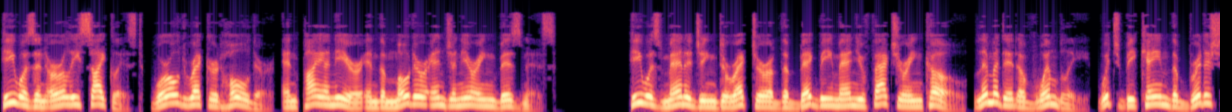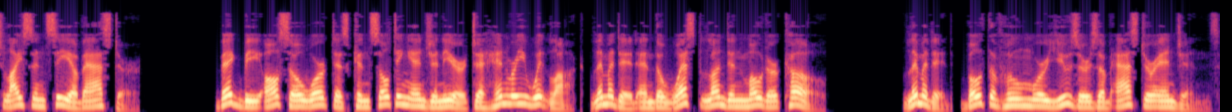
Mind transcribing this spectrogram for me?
He was an early cyclist, world record holder, and pioneer in the motor engineering business. He was managing director of the Begbie Manufacturing Co., Limited of Wembley, which became the British licensee of Aster. Begbie also worked as consulting engineer to Henry Whitlock, Limited and the West London Motor Co. Limited, both of whom were users of Aster engines.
